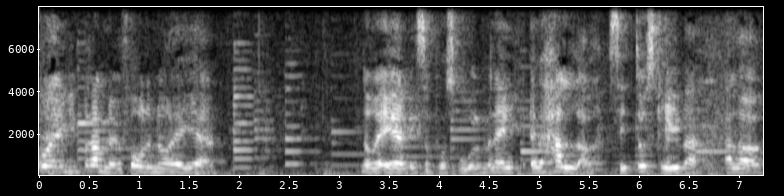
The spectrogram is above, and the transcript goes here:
og jeg brenner jo for det når jeg er når jeg er liksom på skolen. Men jeg, jeg vil heller sitte og skrive eller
